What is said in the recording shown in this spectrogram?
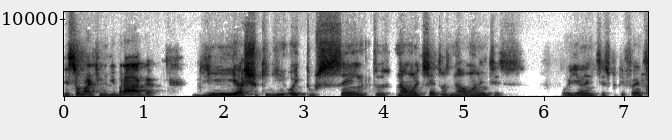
de São Martinho de Braga, de acho que de 800, não, 800 não, antes, foi antes, porque foi antes,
